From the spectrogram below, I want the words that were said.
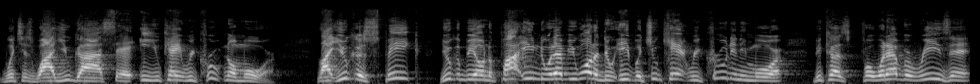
which is why you guys said, E, you can't recruit no more. Like you could speak, you could be on the pot, you can do whatever you want to do, E, but you can't recruit anymore because for whatever reason,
